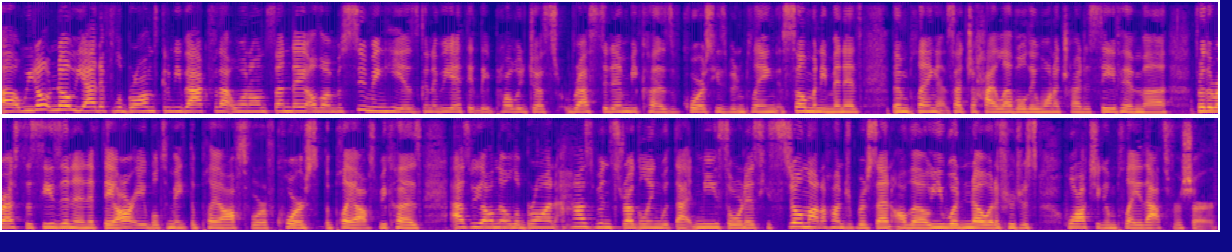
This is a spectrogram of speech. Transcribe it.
uh, we don't know yet if LeBron's going to be back for that one on Sunday. Although I'm assuming he is going to be. I think they probably just rested him him because, of course, he's been playing so many minutes, been playing at such a high level. They want to try to save him uh, for the rest of the season. And if they are able to make the playoffs, for, of course, the playoffs, because as we all know, LeBron has been struggling with that knee soreness. He's still not 100%, although you wouldn't know it if you're just watching him play, that's for sure.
